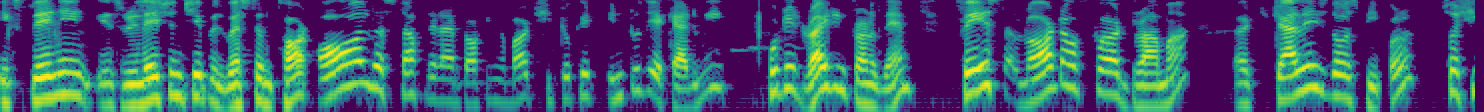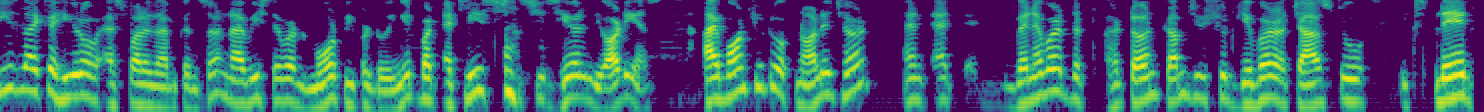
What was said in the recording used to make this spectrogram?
explaining its relationship with Western thought, all the stuff that I'm talking about. She took it into the academy, put it right in front of them, faced a lot of uh, drama. Uh, challenged those people. So she's like a hero as far as I'm concerned. I wish there were more people doing it, but at least she's she's here in the audience. I want you to acknowledge her, and at, whenever the, her turn comes, you should give her a chance to explain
